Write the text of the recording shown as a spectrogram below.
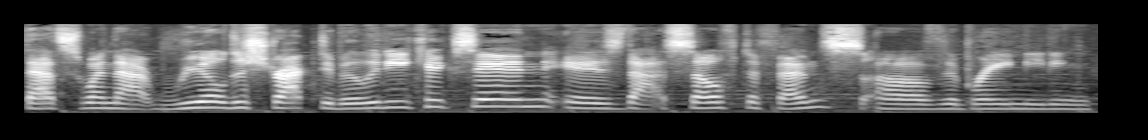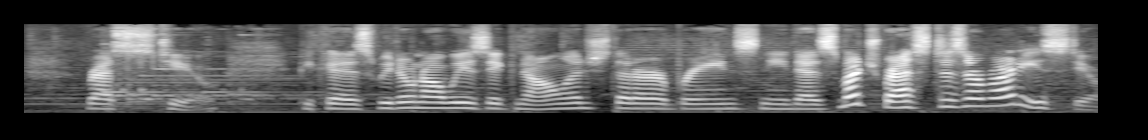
that's when that real distractibility kicks in is that self-defense of the brain needing rest too because we don't always acknowledge that our brains need as much rest as our bodies do.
